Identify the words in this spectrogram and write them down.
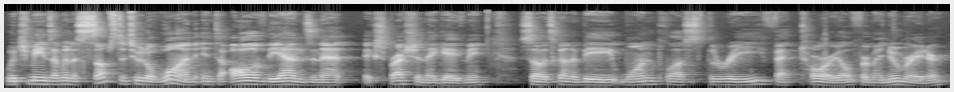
which means I'm going to substitute a 1 into all of the n's in that expression they gave me. So it's going to be 1 plus 3 factorial for my numerator,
